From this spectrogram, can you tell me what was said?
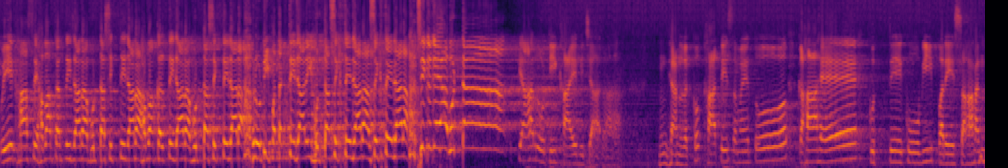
वो एक हाथ से हवा करते जा रहा, भुट्टा सीखते जा रहा, हवा करते जा रहा, भुट्टा सीखते जा रहा, रोटी पटकते जा रही, भुट्टा सीखते जा रहा सीखते जा रहा सीख गया भुट्टा। क्या रोटी खाए बेचारा? ध्यान रखो, खाते समय तो कहा है, कुत्ते को भी परेशान।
